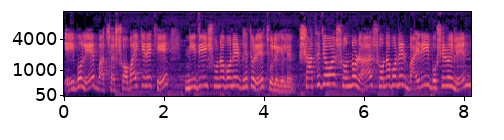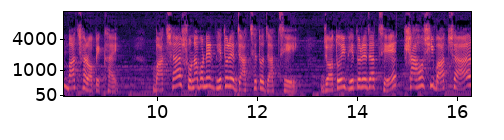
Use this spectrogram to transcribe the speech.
এই বলে বাদশাহ সবাইকে রেখে নিজেই সোনাবনের ভেতরে চলে গেলেন। সাথে যাওয়া সৈন্যরা সোনাবনের বাইরেই বসে রইলেন বাদশার অপেক্ষায়। বাদশাহ সোনাবনের ভেতরে যাচ্ছে তো যাচ্ছেই যতই ভেতরে যাচ্ছে, সাহসী বাদশার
